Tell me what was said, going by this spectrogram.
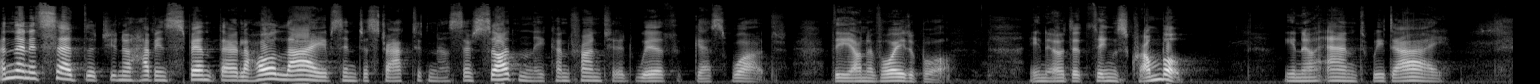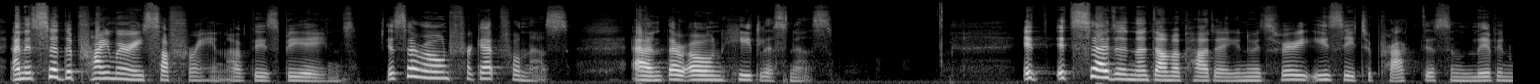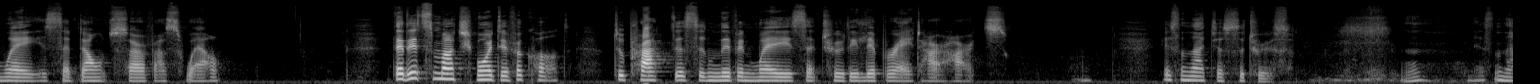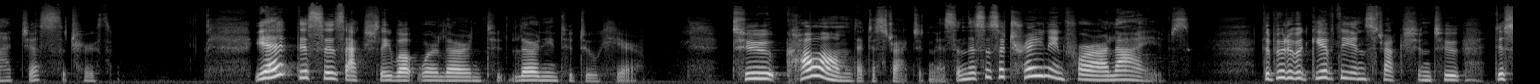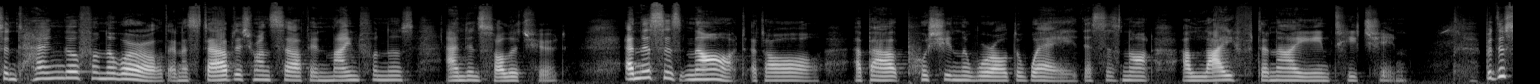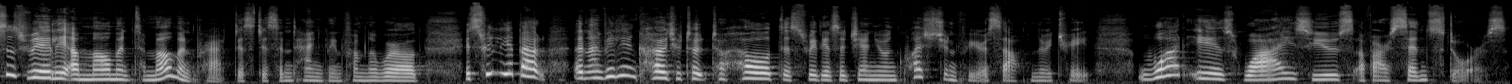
And then it's said that, you know, having spent their whole lives in distractedness, they're suddenly confronted with, guess what? The unavoidable. You know, that things crumble, you know, and we die. And it's said the primary suffering of these beings is their own forgetfulness and their own heedlessness it, it's said in the Dhammapada, you know, it's very easy to practice and live in ways that don't serve us well. That it's much more difficult to practice and live in ways that truly liberate our hearts. Isn't that just the truth? Mm, isn't that just the truth? Yet, this is actually what we're learn to, learning to do here to calm the distractedness. And this is a training for our lives. The Buddha would give the instruction to disentangle from the world and establish oneself in mindfulness and in solitude. And this is not at all about pushing the world away. This is not a life denying teaching. But this is really a moment to moment practice, disentangling from the world. It's really about, and I really encourage you to, to hold this really as a genuine question for yourself in the retreat. What is wise use of our sense doors,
